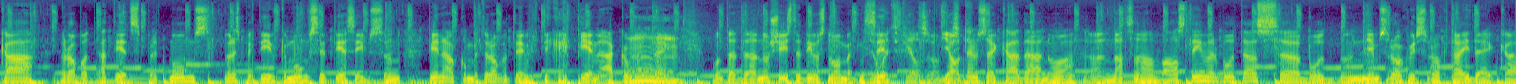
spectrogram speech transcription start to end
kā roboti attiecas pret mums, nu, respektīvi, ka mums ir tiesības un pienākumi, bet robotiem ir tikai pienākumi. Mm. Mm. Un tad nu, šīs tad divas nometnes ir. Ļoti filozofiski. Jautājums, vai kādā no nacionālām valstīm varbūt tās būt, ņems roku virsroku tā ideja, ka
